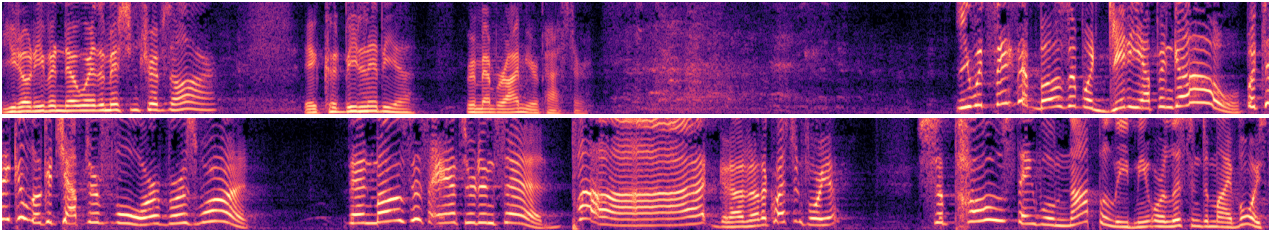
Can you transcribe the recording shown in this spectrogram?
You don't even know where the mission trips are. It could be Libya. Remember, I'm your pastor. You would think that Moses would giddy up and go. But take a look at chapter 4, verse 1. Then Moses answered and said, But, got another question for you. Suppose they will not believe me or listen to my voice.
